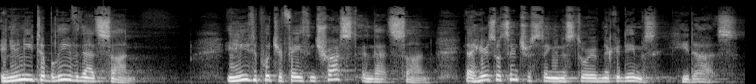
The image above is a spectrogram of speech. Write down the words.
And you need to believe in that Son. You need to put your faith and trust in that Son. Now, here's what's interesting in the story of Nicodemus he does.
